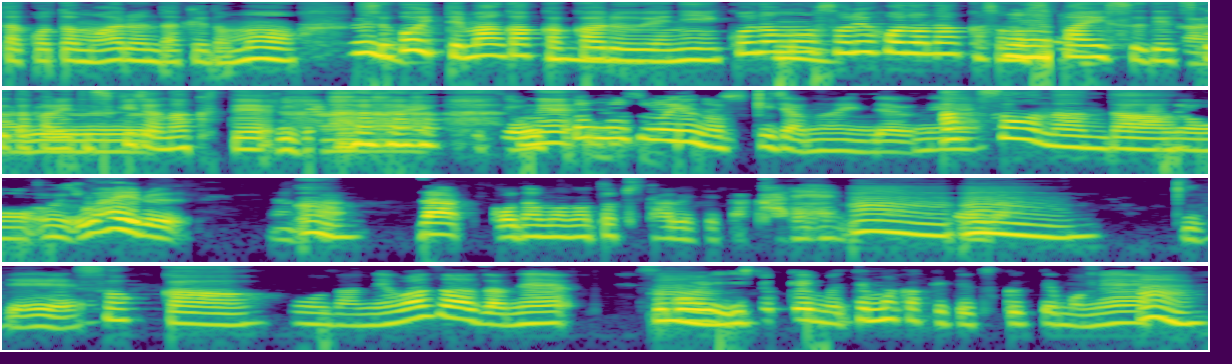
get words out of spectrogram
たこともあるんだけども、うん。すごい手間がかかるうん。上に、子供うん。それほどなんかそのうん。スパイスで作っかたカレーって好きじゃる。なくて。好きじゃない。うちね。夫もそういうの好きじゃないんだよあ、ね。そうなんだ。あの、うん、いわゆる、なんか、うん。ザ、子供の時食べてたカレーみたいうんうな方が好ん。きで。そっか。そうだね、わざわざね、すごいうん。一生懸命手間かけて作ってもね、うん、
